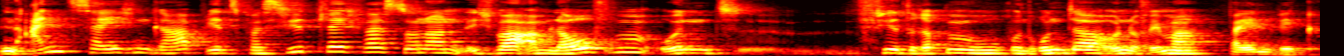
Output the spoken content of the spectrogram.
ein Anzeichen gab, jetzt passiert gleich was, sondern ich war am Laufen und vier Treppen hoch und runter und auf immer Bein weg.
